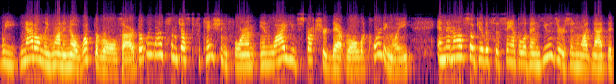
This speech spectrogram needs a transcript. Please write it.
we not only want to know what the roles are, but we want some justification for them and why you've structured that role accordingly. And then also give us a sample of end users and whatnot that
